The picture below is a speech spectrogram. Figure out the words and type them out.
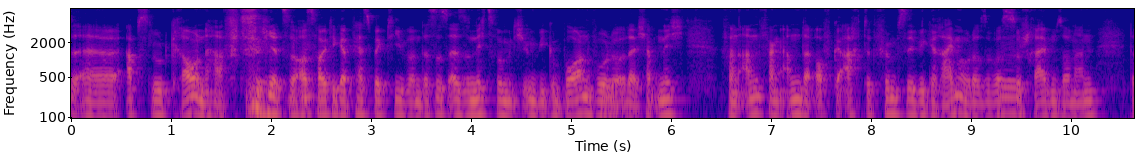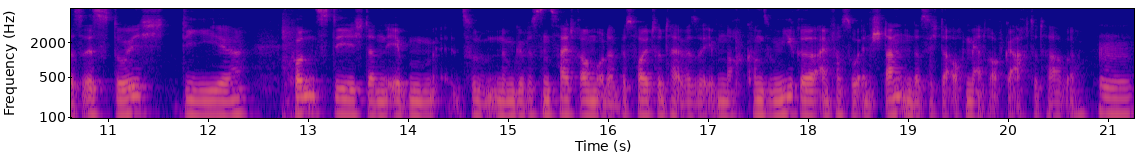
äh, absolut grauenhaft, jetzt so aus heutiger Perspektive. Und das ist also nichts, womit ich irgendwie geboren wurde oder ich habe nicht von Anfang an darauf geachtet, fünfsilbige Reime oder sowas mhm. zu schreiben, sondern das ist durch die Kunst, die ich dann eben zu einem gewissen Zeitraum oder bis heute teilweise eben noch konsumiere, einfach so entstanden, dass ich da auch mehr drauf geachtet habe. Mhm.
